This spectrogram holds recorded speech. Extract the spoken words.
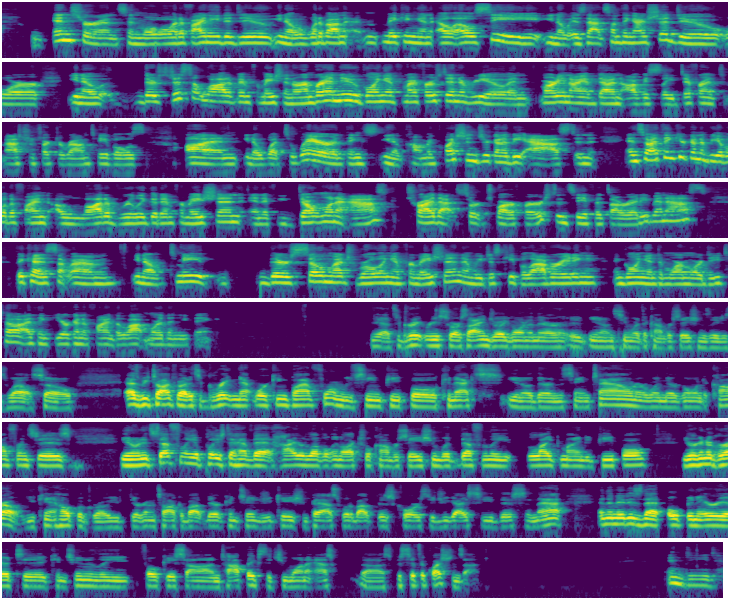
insurance and well what if i need to do you know what about making an llc you know is that something i should do? Or you know there's just a lot of information or i'm brand new going in for my first interview and marty and i have done obviously different master instructor roundtables on you know what to wear and things you know common questions you're going to be asked. And and so i think you're going to be able to find a lot of really good information. And if you don't want to ask try that search bar first and see if it's already been asked. Because um you know to me there's so much rolling information and we just keep elaborating and going into more and more detail. I think you're going to find a lot more than you think. Yeah it's a great resource. I enjoy going in there you know and seeing what the conversations lead as well. So as we talked about, it's a great networking platform. We've seen people connect, you know, they're in the same town or when they're going to conferences, you know, and it's definitely a place to have that higher level intellectual conversation with definitely like minded people. You're going to grow. You can't help but grow. You, they're going to talk about their continuing education pass. What about this course? Did you guys see this and that? And then it is that open area to continually focus on topics that you want to ask uh, specific questions on. Indeed.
